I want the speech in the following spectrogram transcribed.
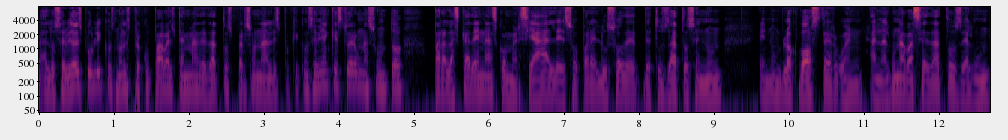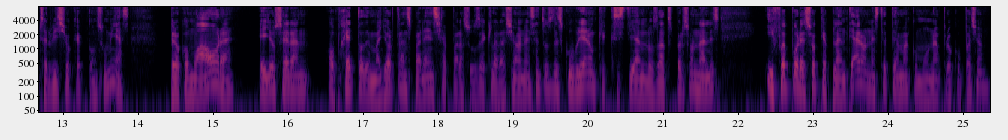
a los servidores públicos no les preocupaba el tema de datos personales porque concebían que esto era un asunto para las cadenas comerciales o para el uso de, tus datos en un, en un blockbuster o en, alguna base de datos de algún servicio que consumías. Pero como ahora ellos eran objeto de mayor transparencia para sus declaraciones, entonces descubrieron que existían los datos personales y fue por eso que plantearon este tema como una preocupación.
